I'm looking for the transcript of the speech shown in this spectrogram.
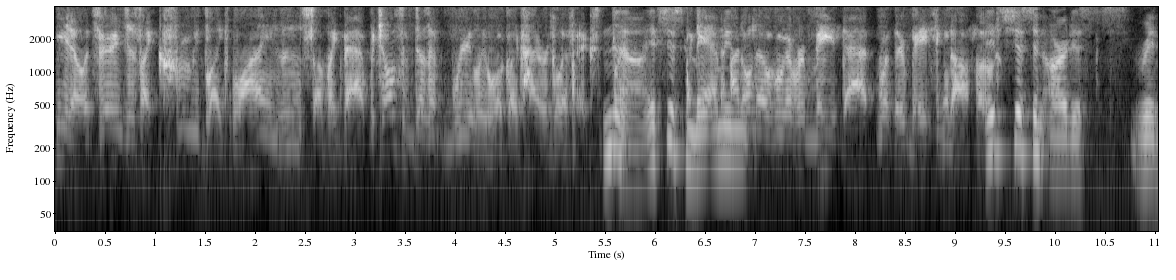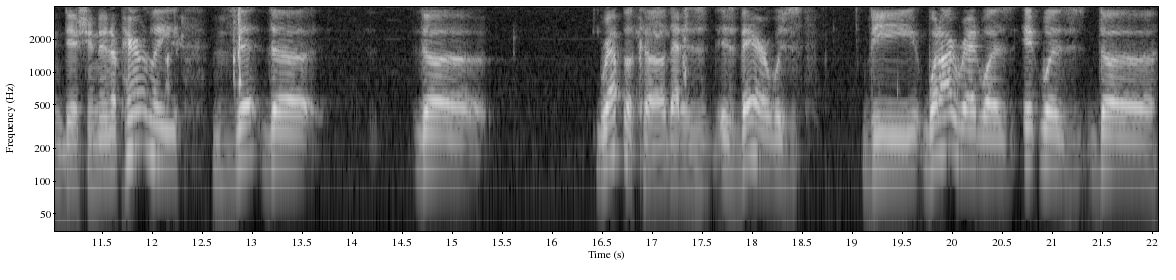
you know, it's very just like crude like lines and stuff like that, which also doesn't really look like hieroglyphics. no, it's just made. I mean, I don't know whoever made that, what they're basing it off of. it's just an artist's rendition, and apparently the the the replica that is is there was the what I read was it was the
